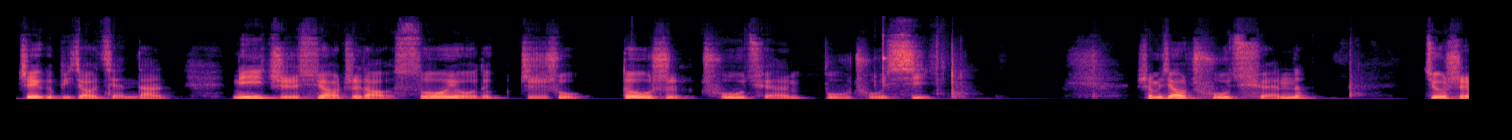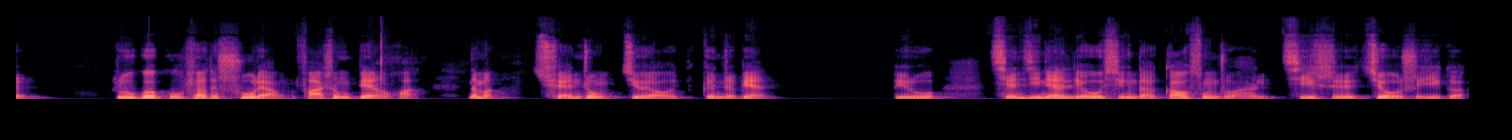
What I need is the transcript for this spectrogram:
这个比较简单，你只需要知道所有的指数。都是除权不除息。什么叫除权呢？就是如果股票的数量发生变化，那么权重就要跟着变。比如前几年流行的高送转，其实就是一个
